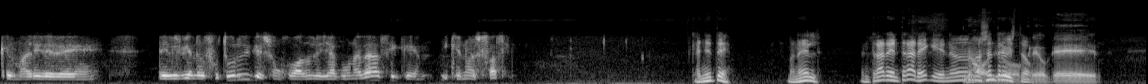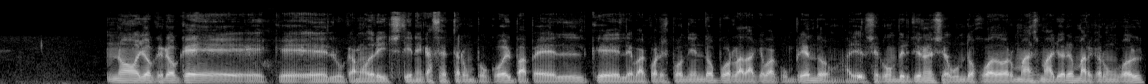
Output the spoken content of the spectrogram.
que el Madrid debe, debe ir viendo el futuro y que son jugadores ya con una edad y que, y que no es fácil. Cañete, Manel, entrar, entrar, ¿eh? que no, No, nos entrevistó. creo que no, yo creo que, que Luka Modric tiene que aceptar un poco el papel que le va correspondiendo por la edad que va cumpliendo. Ayer se convirtió en el segundo jugador más mayor en marcar un gol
